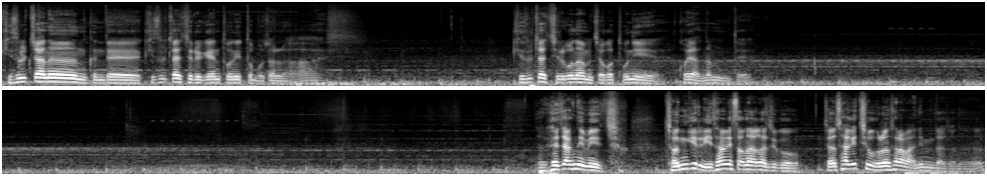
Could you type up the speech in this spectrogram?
기술자는 근데 기술자 지르기엔 돈이 또 모자라. 아이씨. 기술자 지르고 나면 저거 돈이 거의 안 남는데. 회장님이 저- 전기를 이상하게 써놔가지고 전 사기치고 그런 사람 아닙니다 저는.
